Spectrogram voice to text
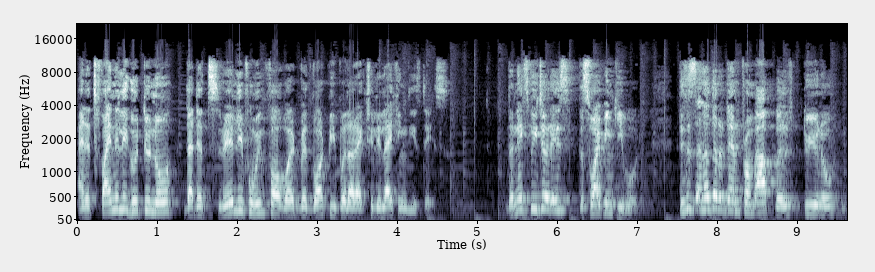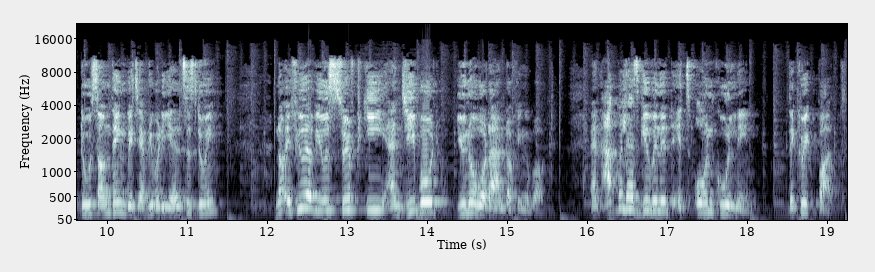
and it's finally good to know that it's really moving forward with what people are actually liking these days. The next feature is the swiping keyboard. This is another attempt from Apple to, you know, do something which everybody else is doing. Now, if you have used SwiftKey and Gboard, you know what I am talking about. And Apple has given it its own cool name, the Quick Path.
